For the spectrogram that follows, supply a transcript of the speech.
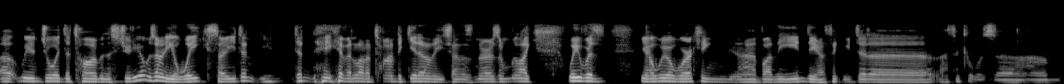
uh, we enjoyed the time in the studio. It was only a week, so you didn't you didn't have a lot of time to get on each other's nerves. And like we were, you know, we were working uh, by the end there. I think we did a, I think it was a, um,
